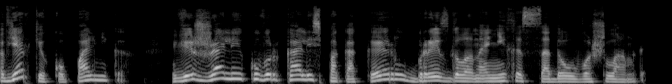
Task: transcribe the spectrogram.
В ярких купальниках визжали и кувыркались, пока Кэрол брызгала на них из садового шланга.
